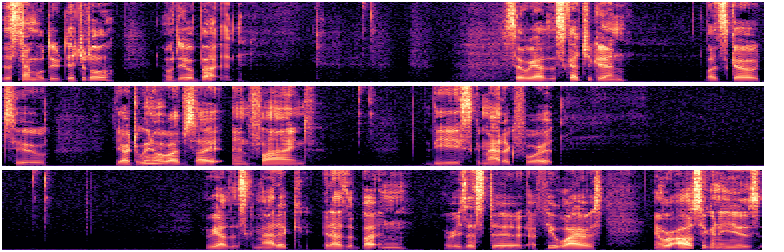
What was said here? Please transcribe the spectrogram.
This time we'll do digital and we'll do a button. So we have the sketch again. Let's go to the Arduino website and find the schematic for it. We have the schematic. It has a button, a resistor, a few wires, and we're also going to use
